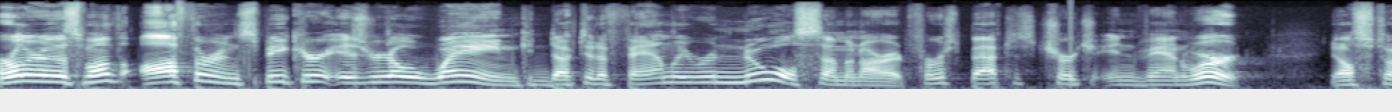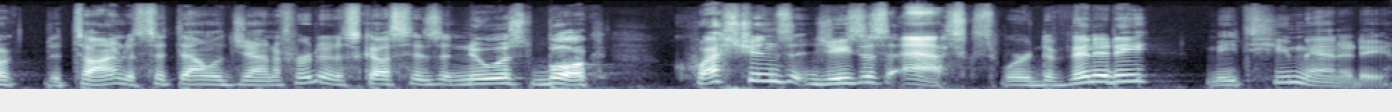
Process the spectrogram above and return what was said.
Earlier this month, author and speaker Israel Wayne conducted a family renewal seminar at First Baptist Church in Van Wert. He also took the time to sit down with Jennifer to discuss his newest book, Questions Jesus Asks, where divinity meets humanity.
